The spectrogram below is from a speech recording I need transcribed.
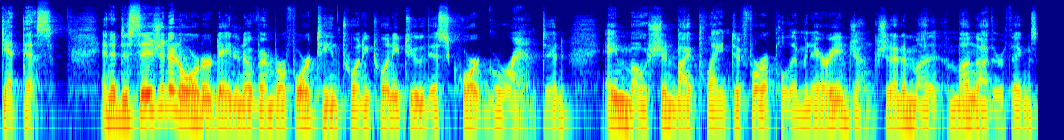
Get this. In a decision and order dated November 14, 2022, this court granted a motion by plaintiff for a preliminary injunction and, among, among other things,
